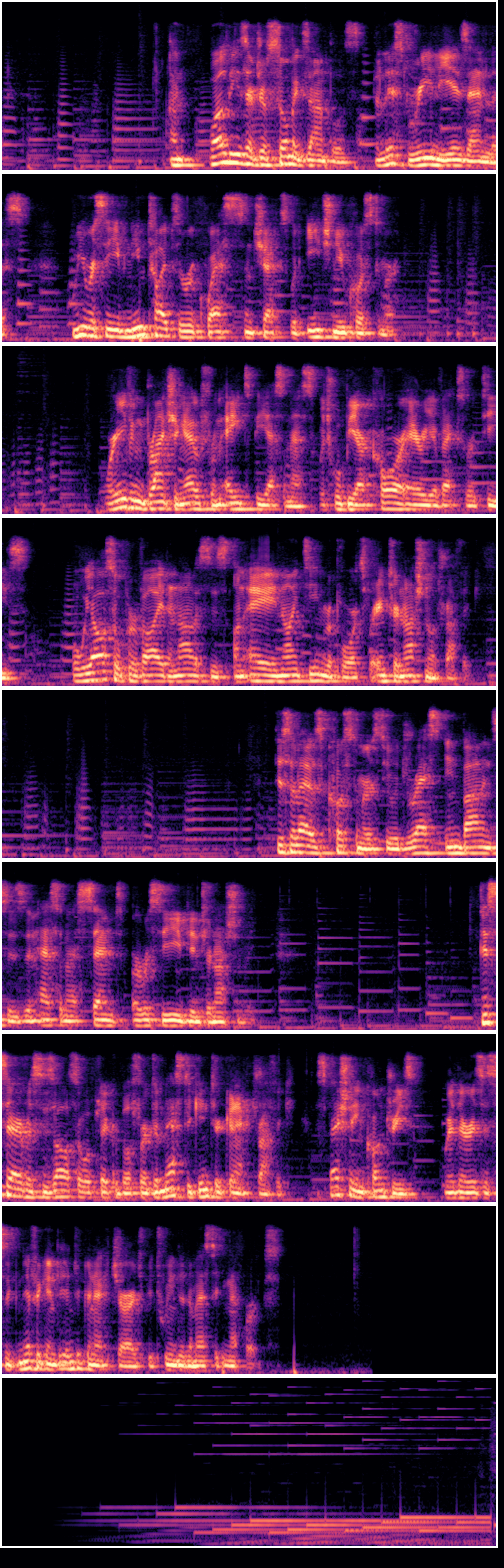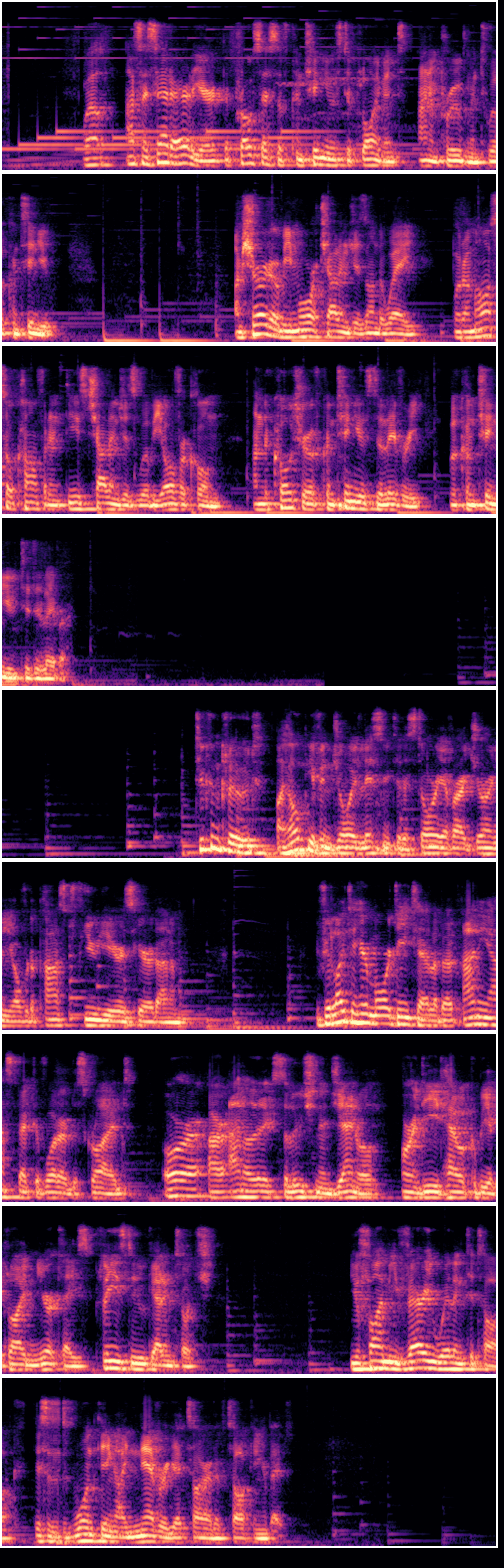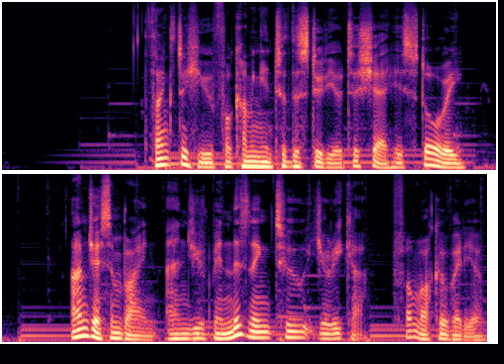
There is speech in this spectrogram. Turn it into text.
And while these are just some examples, the list really is endless. We receive new types of requests and checks with each new customer. We're even branching out from A2P SMS, which will be our core area of expertise. But we also provide analysis on AA19 reports for international traffic. This allows customers to address imbalances in SMS sent or received internationally. This service is also applicable for domestic interconnect traffic, especially in countries where there is a significant interconnect charge between the domestic networks. Well, as I said earlier, the process of continuous deployment and improvement will continue. I'm sure there will be more challenges on the way, but I'm also confident these challenges will be overcome and the culture of continuous delivery will continue to deliver. To conclude, I hope you've enjoyed listening to the story of our journey over the past few years here at Anam. If you'd like to hear more detail about any aspect of what I've described, or our analytics solution in general, or indeed how it could be applied in your case, please do get in touch. You'll find me very willing to talk. This is one thing I never get tired of talking about. Thanks to Hugh for coming into the studio to share his story. I'm Jason Bryan, and you've been listening to Eureka from Rocco Radio.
